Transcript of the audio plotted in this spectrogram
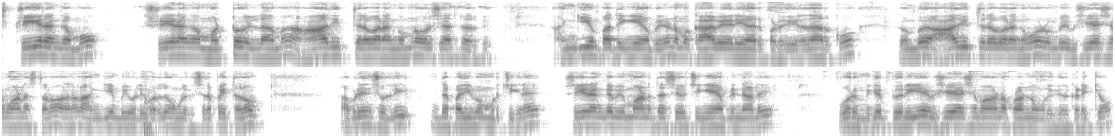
ஸ்ரீரங்கமும் ஸ்ரீரங்கம் மட்டும் இல்லாமல் ஆதி திருவரங்கம்னு ஒரு சேத்திரம் இருக்குது அங்கேயும் பார்த்தீங்க அப்படின்னா நம்ம காவேரி ஆறு படுகையில் தான் இருக்கும். ரொம்ப ஆதி திருவரங்கமும் ரொம்ப விசேஷமான ஸ்தலம். அதனால் அங்கேயும் போய் வழிபடுறது உங்களுக்கு சிறப்பை தரும். அப்படின்னு சொல்லி இந்த பதிவை முடிச்சுக்கிறேன். ஸ்ரீரங்க விமானத்தை சேவிச்சிங்க அப்படின்னாலே ஒரு மிகப்பெரிய விசேஷமான பலன் உங்களுக்கு கிடைக்கும்.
